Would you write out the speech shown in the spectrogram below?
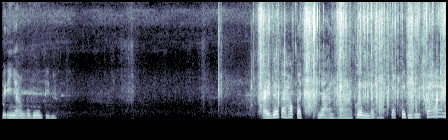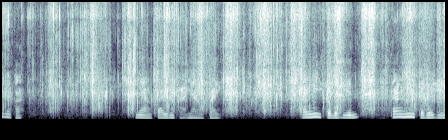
นะตัวอีหยังบ่ฮู้บิน ไปเด้อค่ะเฮากัดย่างหาเพิ่นแล้วค่ะจากเพิ่นอยู่ซ้ายนะคะย่างไปนะคะย่างไปทางนี้ก็บ่เห็นทางนี้ก็บ่เห็น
